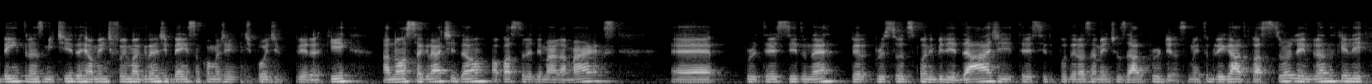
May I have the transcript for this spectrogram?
bem transmitida. Realmente foi uma grande bênção, como a gente pôde ver aqui. A nossa gratidão ao pastor Edmar Lamarques é, por ter sido, né, por, sua disponibilidade e ter sido poderosamente usado por Deus. Muito obrigado, pastor. Lembrando que ele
